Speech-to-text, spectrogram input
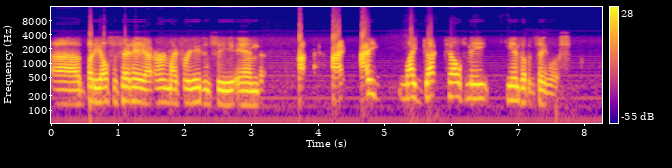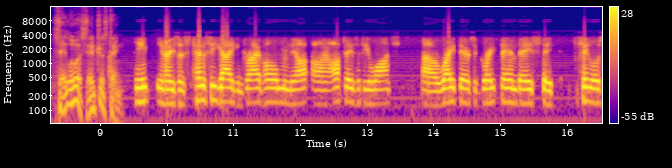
Uh, but he also said, "Hey, I earned my free agency," and I, I, I, my gut tells me he ends up in St. Louis. St. Louis, interesting. He, you know, he's a Tennessee guy. He can drive home in the on off days if he wants. Uh, right there, it's a great fan base. They St. Louis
